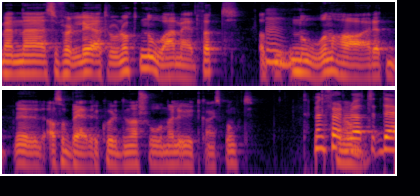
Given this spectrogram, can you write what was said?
Men eh, selvfølgelig, jeg tror nok noe er medfødt. At noen har et eh, altså bedre koordinasjon eller utgangspunkt. Men føler du at det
